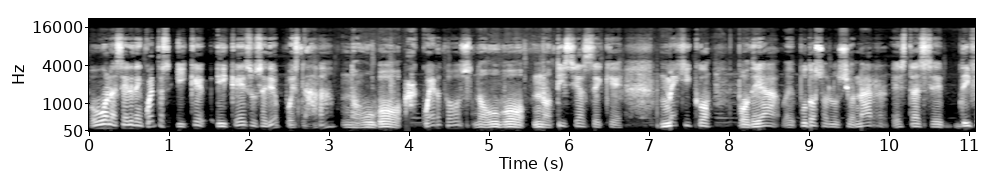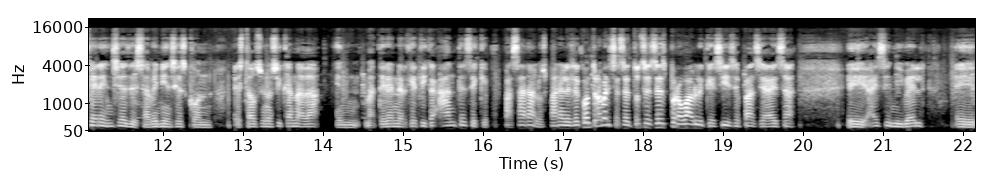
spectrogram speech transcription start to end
hubo una serie de encuentros y qué y qué sucedió? Pues nada, no hubo acuerdos, no hubo noticias de que México podría eh, pudo solucionar estas eh, diferencias, desavenencias con Estados Unidos y Canadá en materia energética antes de que pasara a los paneles de controversias. Entonces es probable que sí se pase a esa a ese nivel eh,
